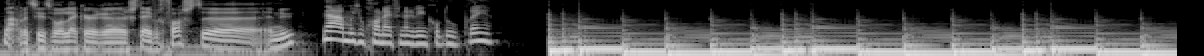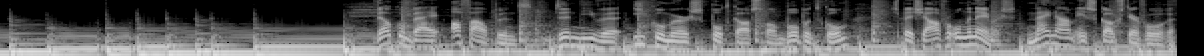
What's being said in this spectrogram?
Nou, dat zit wel lekker eh, stevig vast. eh, en nu? Nou, moet je hem gewoon even naar de winkel op de hoek brengen. Welkom bij Afhaalpunt, de nieuwe e-commerce podcast van bol.com. Speciaal voor ondernemers. Mijn naam is Koos Tervoren.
